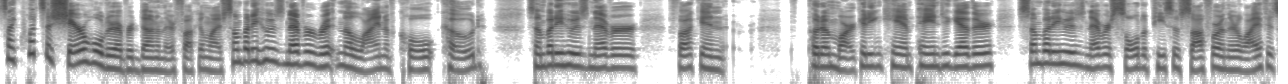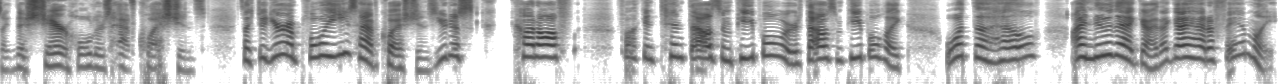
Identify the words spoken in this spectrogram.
It's like, what's a shareholder ever done in their fucking life? Somebody who's never written a line of code, somebody who's never fucking put a marketing campaign together, somebody who's never sold a piece of software in their life, it's like the shareholders have questions. It's like, dude, your employees have questions. You just cut off fucking 10,000 people or 1,000 people. Like, what the hell? I knew that guy. That guy had a family.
